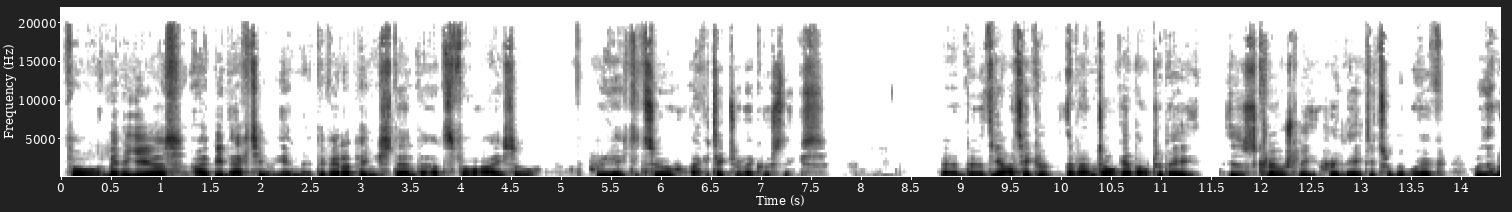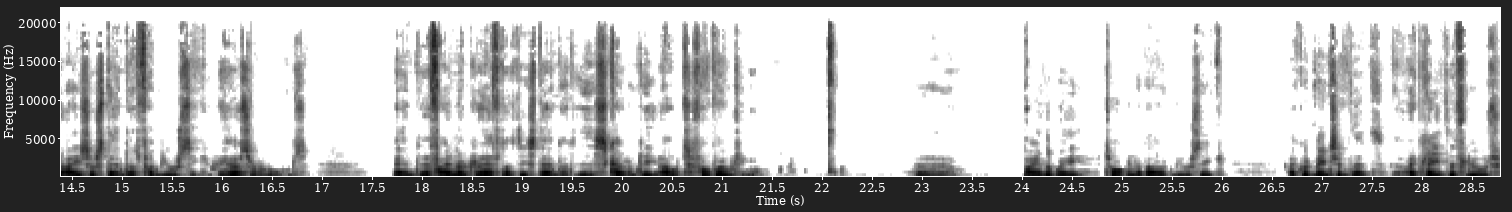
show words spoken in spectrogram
For many years, I've been active in developing standards for ISO related to architectural acoustics. And uh, the article that I'm talking about today is closely related to the work with an ISO standard for music rehearsal rooms and a final draft of this standard is currently out for voting. Uh, by the way, talking about music, I could mention that I played the flute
